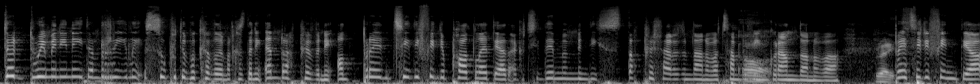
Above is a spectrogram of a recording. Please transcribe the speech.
Dwi'n mynd i wneud yn really super duper cyflym achos da ni yn rapio fyny, ond Bryn, ti di ffindio podlediad ac ti ddim yn mynd i stopio siarad amdano fo tan bod oh. fi'n gwrando arno fo. Right. Be ti di ffindio?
